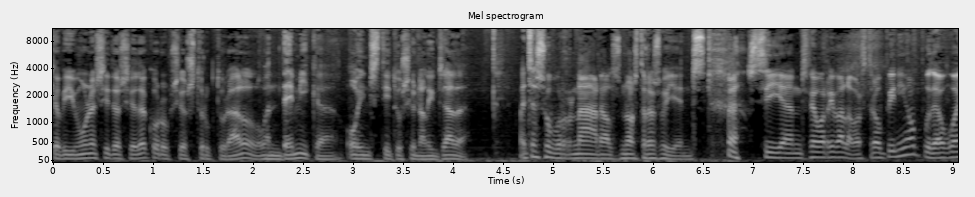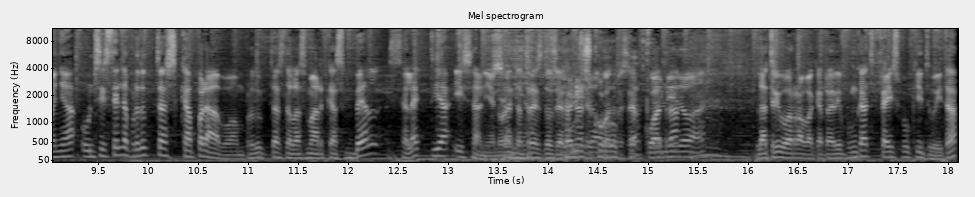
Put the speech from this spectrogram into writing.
que vivim una situació de corrupció estructural o endèmica o institucionalitzada. Vaig a subornar els nostres oients. Si ens feu arribar la vostra opinió, podeu guanyar un cistell de productes Capravo, amb productes de les marques Bell, Selectia i Sanya. 93 Que no és corrupte. 474 la tribu arroba catradio.cat, Facebook i Twitter.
